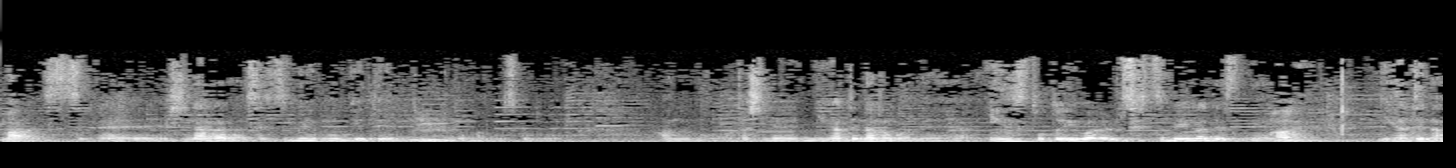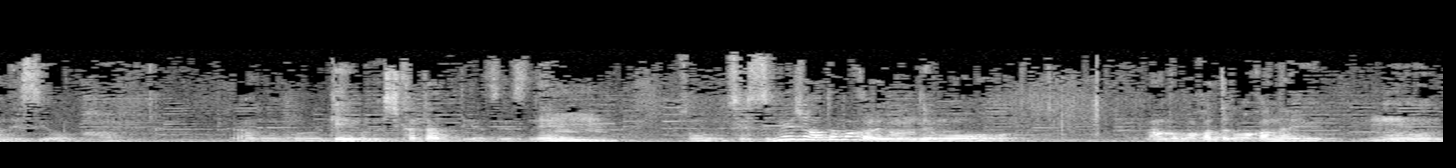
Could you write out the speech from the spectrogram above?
まあ、せえーしながら説明も受けていると思うんですけど、あの私ね苦手なのがねインストと言われる説明がですね、はい。苦手なんですよ。あのゲームの仕方っていうやつですね、うん。その説明書頭から読んでもなんか分かったか分かんない、もう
